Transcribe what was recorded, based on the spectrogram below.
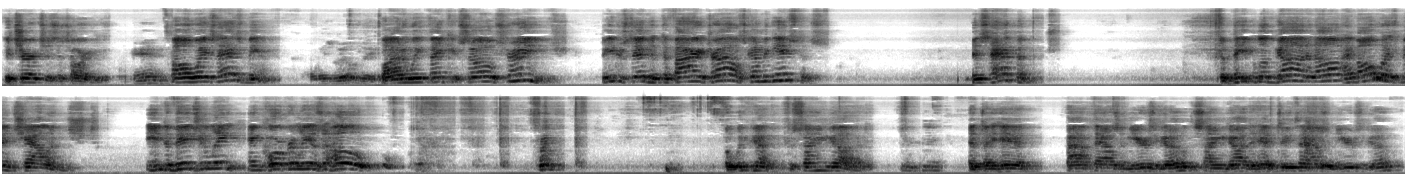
The church is a target. Always has been. Always will be. Why do we think it's so strange? Peter said that the fiery trials come against us. This happens. The people of God have always been challenged, individually and corporately as a whole. But we've got the same God that they had 5,000 years ago, the same God that had 2,000 years ago.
